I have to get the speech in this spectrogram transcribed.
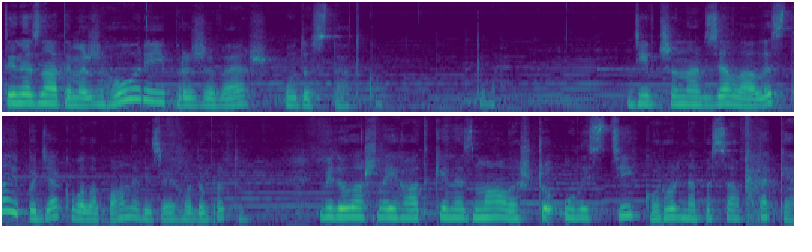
ти не знатимеш горя і проживеш у достатку. Дівчина взяла листа і подякувала панові за його доброту. Бідолашний гадки не змала, що у листі король написав таке:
